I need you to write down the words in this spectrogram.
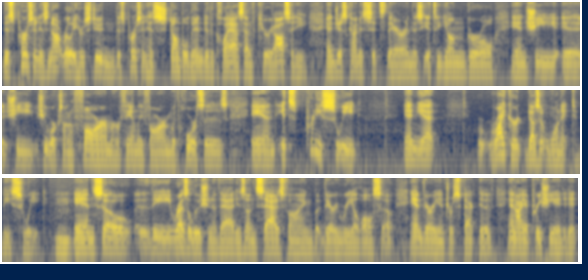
this person is not really her student. This person has stumbled into the class out of curiosity and just kind of sits there. And this it's a young girl, and she is, she she works on a farm, her family farm with horses, and it's pretty sweet, and yet. Reichardt doesn't want it to be sweet. And so uh, the resolution of that is unsatisfying, but very real also, and very introspective, and I appreciated it.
